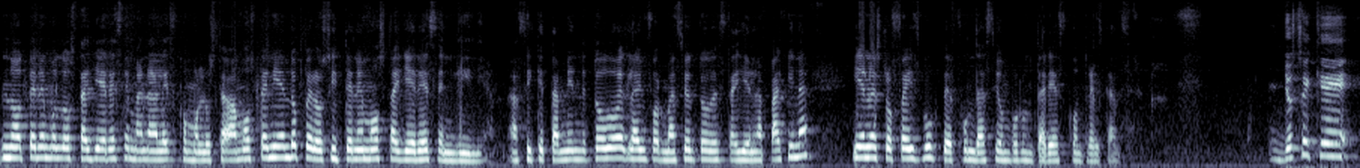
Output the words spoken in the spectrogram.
no tenemos los talleres semanales como lo estábamos teniendo, pero sí tenemos talleres en línea. Así que también de toda la información, todo está ahí en la página y en nuestro Facebook de Fundación Voluntarias contra el Cáncer. Yo sé que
